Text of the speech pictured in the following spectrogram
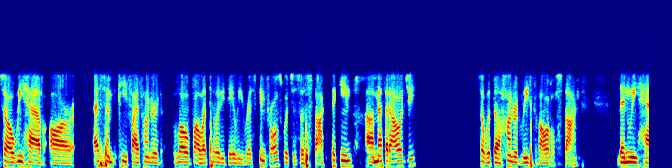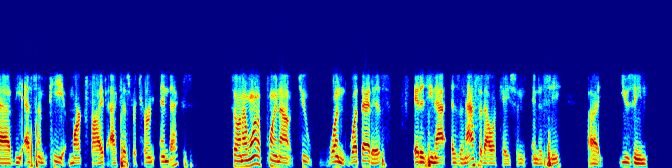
So we have our S&P 500 low volatility daily risk controls, which is a stock picking uh, methodology. So with the 100 least volatile stocks. Then we have the S&P Mark V Excess Return Index. So, and I want to point out to one what that is. It is an asset allocation indice uh, using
